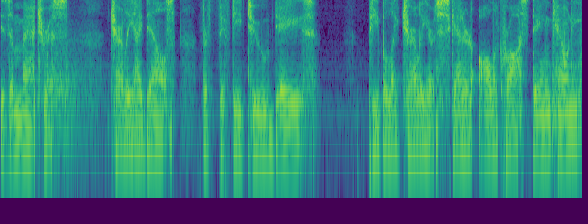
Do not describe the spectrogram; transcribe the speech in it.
is a mattress. Charlie Heidel's for 52 days. People like Charlie are scattered all across Dane County.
